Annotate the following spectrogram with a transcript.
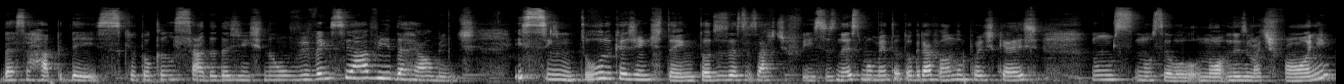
dessa rapidez, que eu tô cansada da gente não vivenciar a vida realmente. E sim, tudo que a gente tem, todos esses artifícios. Nesse momento eu tô gravando um podcast num, no, celular, no, no smartphone,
